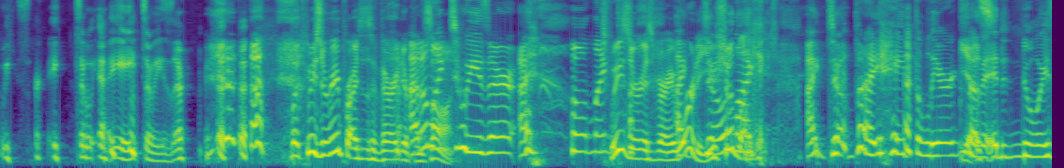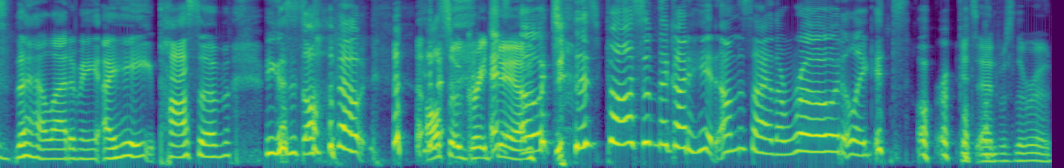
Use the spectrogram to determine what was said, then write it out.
Tweezer. I hate, I hate Tweezer. But Tweezer Reprise is a very different. Song. I don't song. like Tweezer. I don't like Tweezer is very wordy. You should like it. I don't, but I hate the lyrics Yes. of it. It annoys the hell out of me. I hate possum because it's all about also, great jam. to this possum that got hit on the side of the road. Like it's horrible. Its end was the road.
